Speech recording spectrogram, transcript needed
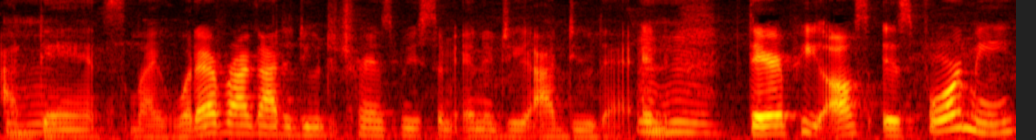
I mm-hmm. dance, like whatever I got to do to transmute some energy, I do that. And therapy also is for me,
